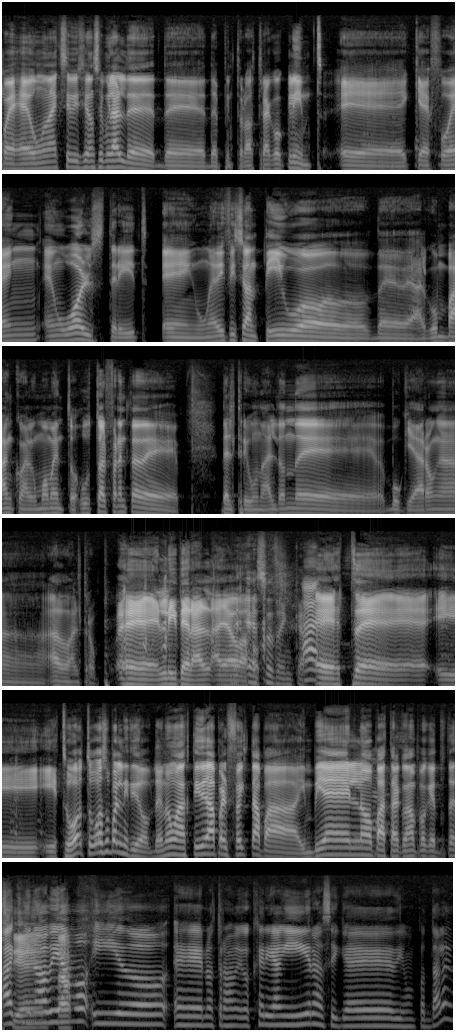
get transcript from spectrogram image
pues es una exhibición similar de, de- del pintor austriaco Klimt, eh, que fue en, en Wall Street, en un edificio antiguo de, de algún banco en algún momento, justo al frente de, del tribunal donde buquearon a, a Donald Trump. Eh, literal, allá abajo. Eso te encanta. Ah, Este, y, y estuvo, estuvo súper nítido. De nuevo, una actividad perfecta para invierno, para estar con porque tú te Aquí sientas. no habíamos ido, eh, nuestros amigos querían ir, así que dijimos, pues dale.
